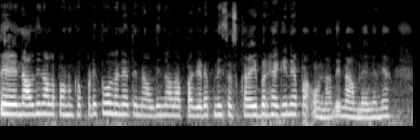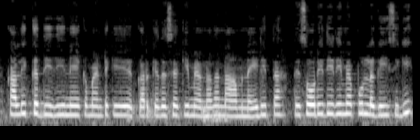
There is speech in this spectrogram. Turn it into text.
ਤੇ ਨਾਲ ਦੀ ਨਾਲ ਆਪਾਂ ਹੁਣ ਕੱਪੜੇ ਧੋ ਲੈਣੇ ਤੇ ਨਾਲ ਦੀ ਨਾਲ ਆਪਾਂ ਜਿਹੜੇ ਆਪਣੇ ਸਬਸਕ੍ਰਾਈਬਰ ਹੈਗੇ ਨੇ ਆਪਾਂ ਉਹਨਾਂ ਦੇ ਨਾਮ ਲੈ ਲੈਣੇ ਆ ਕੱਲ ਇੱਕ ਦੀਦੀ ਨੇ ਕਮੈਂਟ ਕਰਕੇ ਦੱਸਿਆ ਕਿ ਮੈਂ ਉਹਨਾਂ ਦਾ ਨਾਮ ਨਹੀਂ ਲਿੱਤਾ। ਤੇ ਸੌਰੀ ਦੀਦੀ, ਮੈਂ ਭੁੱਲ ਗਈ ਸੀਗੀ।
